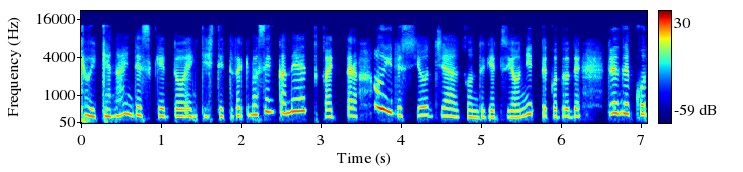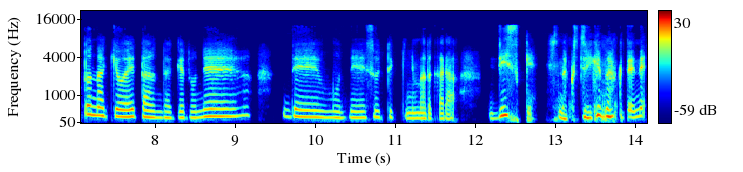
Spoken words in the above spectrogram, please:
今日行けないんですけど、延期していただけませんかね？とか言ったら、あ、いいですよ。じゃあ、今度月曜にってことで、全然ことなきを得たんだけどね。で、もうね、そういう時に、まだから、リスケしなくちゃいけなくてね。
